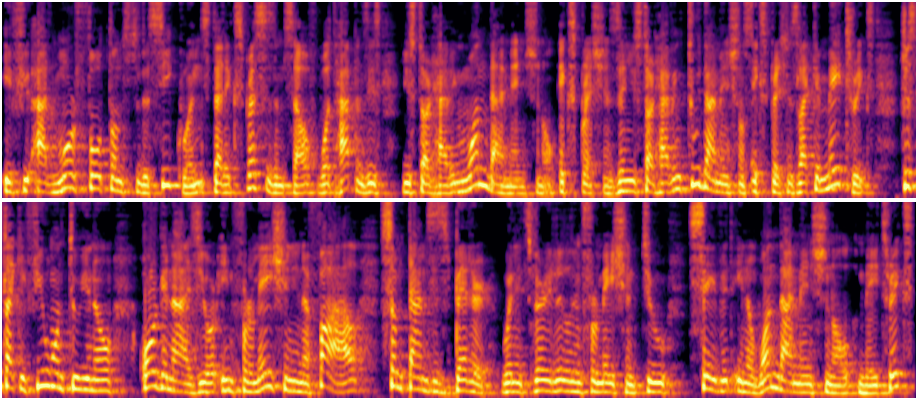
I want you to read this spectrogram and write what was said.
if you add more photons to the sequence that expresses themselves, what happens is you start having one dimensional expressions. Then you start having two dimensional expressions like a matrix. Just like if you want to, you know, organize your information in a file, sometimes it's better when it's very little information to save it in a one dimensional matrix.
